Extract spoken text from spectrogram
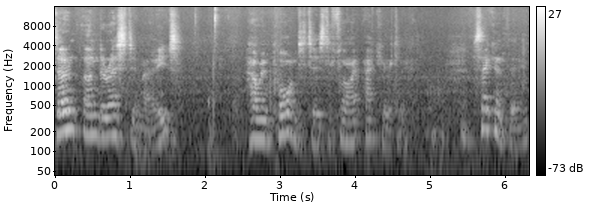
don't underestimate how important it is to fly accurately. Second thing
